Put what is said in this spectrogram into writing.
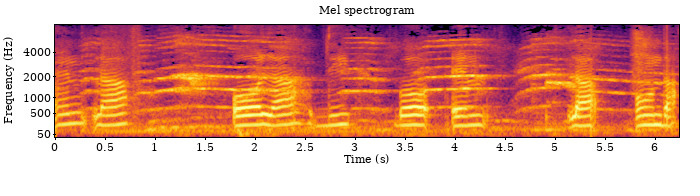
en la ola, digo, en la onda.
